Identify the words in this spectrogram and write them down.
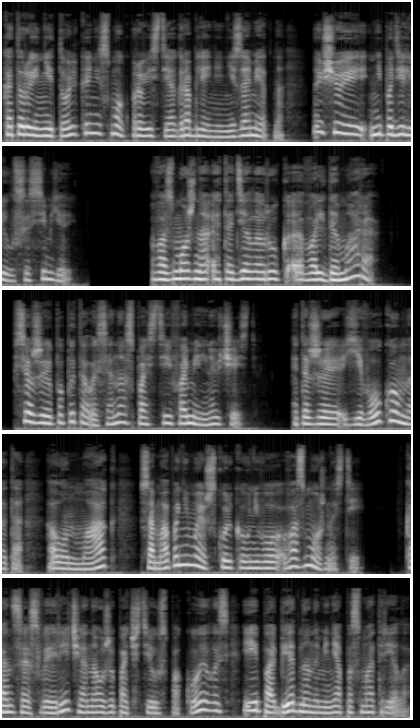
который не только не смог провести ограбление незаметно, но еще и не поделился с семьей. Возможно, это дело рук Вальдемара? Все же попыталась она спасти фамильную честь. Это же его комната, а он маг, сама понимаешь, сколько у него возможностей. В конце своей речи она уже почти успокоилась и победно на меня посмотрела.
